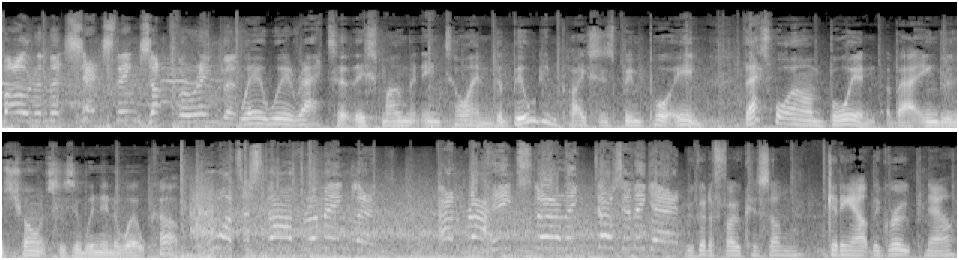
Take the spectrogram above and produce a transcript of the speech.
Foden that sets things up for England. Where we're at at this moment in time, the building place has been put in. That's why I'm buoyant about England's chances of winning a World Cup. What a start from England! We've got to focus on getting out the group now.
